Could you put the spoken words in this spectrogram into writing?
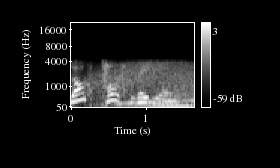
Blog Talk Radio.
